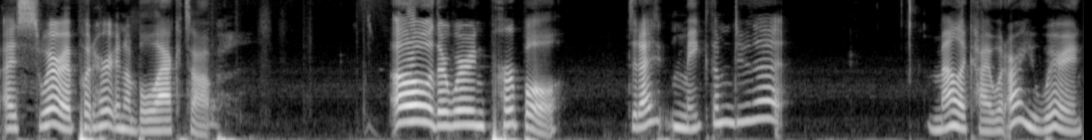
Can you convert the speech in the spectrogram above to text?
I swear I put her in a black top. Oh, they're wearing purple. Did I make them do that? Malachi, what are you wearing?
